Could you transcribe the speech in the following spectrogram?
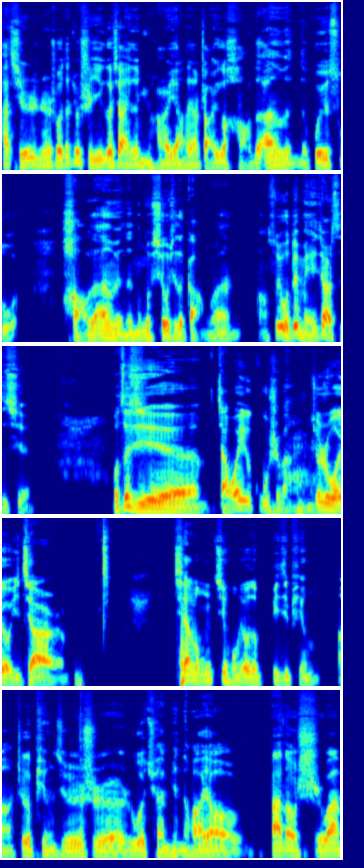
他其实认真说，他就是一个像一个女孩一样，他想找一个好的、安稳的归宿，好的、安稳的能够休息的港湾啊。所以我对每一件瓷器，我自己讲过一个故事吧，就是我有一件乾隆季红釉的碧玺瓶啊，这个瓶其实是如果全品的话要八到十万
